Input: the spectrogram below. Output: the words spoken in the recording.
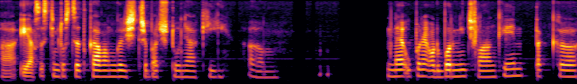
A i já se s tím dost setkávám, když třeba čtu nějaký um, ne úplně odborní články, tak, eh,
